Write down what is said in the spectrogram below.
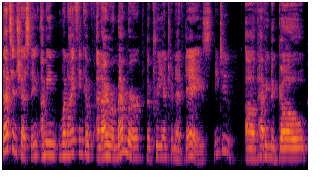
that's interesting. I mean, when I think of, and I remember the pre internet days, Me too. of having to go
